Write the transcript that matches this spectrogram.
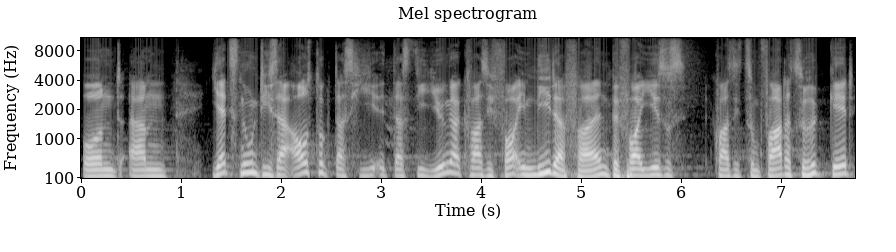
Und ähm, jetzt nun dieser Ausdruck, dass, dass die Jünger quasi vor ihm niederfallen, bevor Jesus quasi zum Vater zurückgeht,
